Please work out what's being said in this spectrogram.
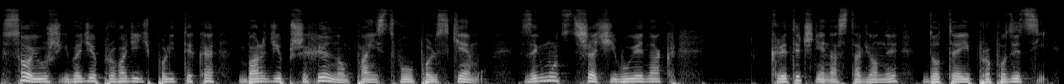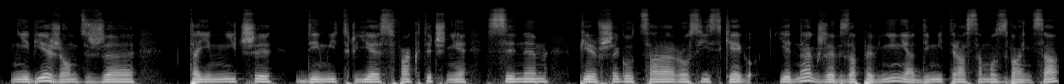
sojusz i będzie prowadzić politykę bardziej przychylną państwu polskiemu. Zygmunt III był jednak krytycznie nastawiony do tej propozycji, nie wierząc, że tajemniczy Dymitr jest faktycznie synem pierwszego cara rosyjskiego. Jednakże w zapewnienia Dymitra Samozwańca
